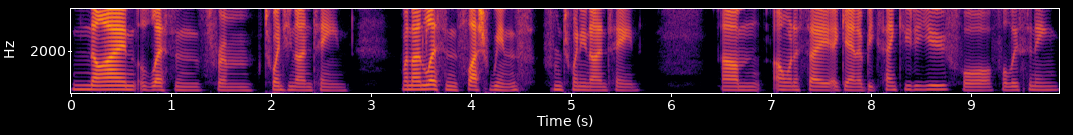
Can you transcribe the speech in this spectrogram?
nine lessons from 2019 my nine lessons slash wins from 2019. Um, I want to say again a big thank you to you for for listening,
